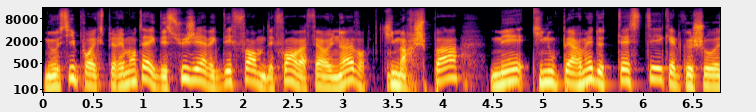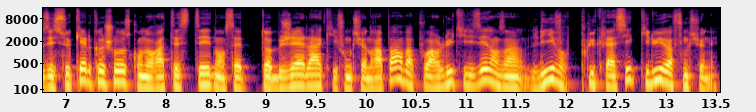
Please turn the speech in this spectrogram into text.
mais aussi pour expérimenter avec des sujets, avec des formes. Des fois, on va faire une œuvre qui marche pas, mais qui nous permet de tester quelque chose. Et ce quelque quelque chose qu'on aura testé dans cet objet-là qui fonctionnera pas, on va pouvoir l'utiliser dans un livre plus classique qui lui va fonctionner.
